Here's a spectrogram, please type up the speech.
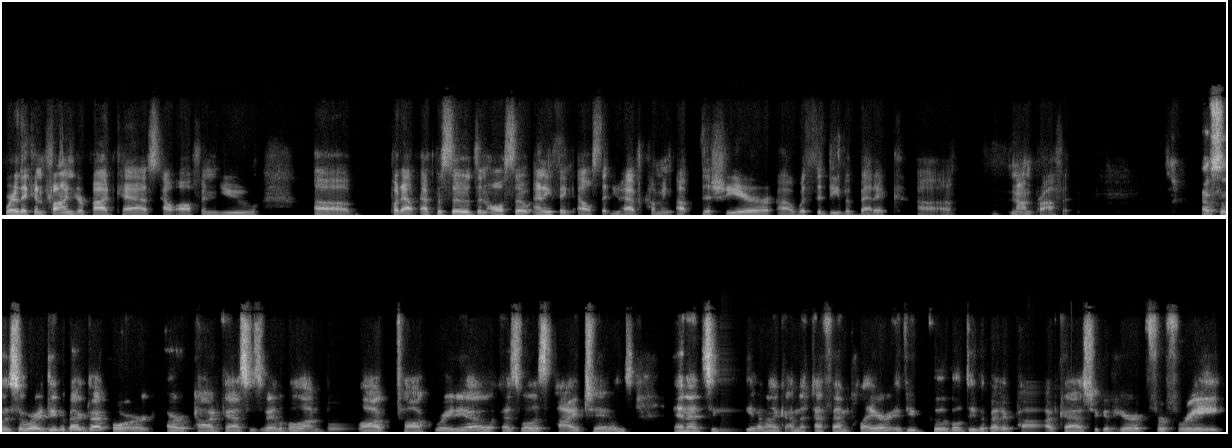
where they can find your podcast, how often you uh, put out episodes, and also anything else that you have coming up this year uh, with the Divabetic uh, nonprofit? Absolutely. So we're at divabetic.org. Our podcast is available on Blog Talk Radio as well as iTunes. And it's even like on the FM player. If you Google Divabetic Podcast, you could hear it for free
